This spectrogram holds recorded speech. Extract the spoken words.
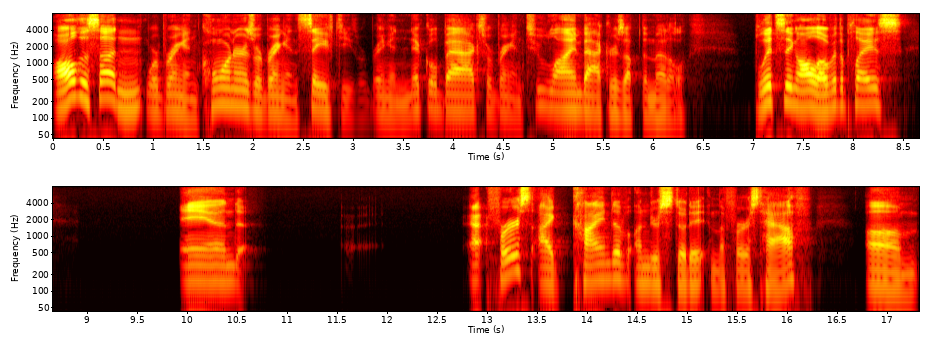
all of a sudden we're bringing corners we're bringing safeties we're bringing nickel backs we're bringing two linebackers up the middle blitzing all over the place and at first I kind of understood it in the first half. Um,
